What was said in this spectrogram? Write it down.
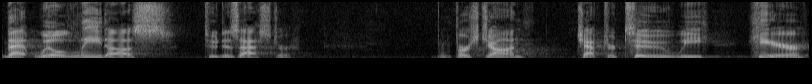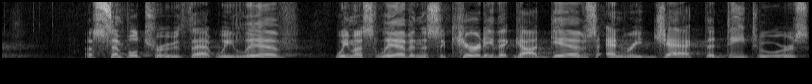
that will lead us to disaster. In 1 John chapter 2, we hear a simple truth that we live we must live in the security that God gives and reject the detours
